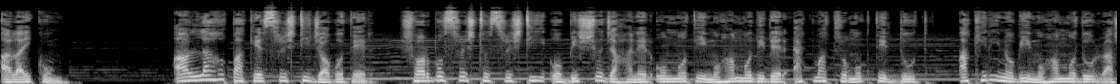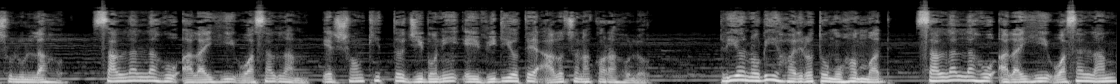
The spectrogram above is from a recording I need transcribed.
আলাইকুম। আল্লাহ পাকের সৃষ্টি জগতের সর্বশ্রেষ্ঠ সৃষ্টি ও বিশ্বজাহানের উন্মতি মুহাম্মদীদের একমাত্র মুক্তির দূত, আখেরি নবী মুহাম্মদুর রাসূলুল্লাহ সাল্লাল্লাহু আলাইহি ওয়াসাল্লাম এর সংক্ষিপ্ত জীবনী এই ভিডিওতে আলোচনা করা হল। প্রিয় নবী হজরত মুহাম্মদ সাল্লাল্লাহু আলাইহি ওয়াসাল্লাম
